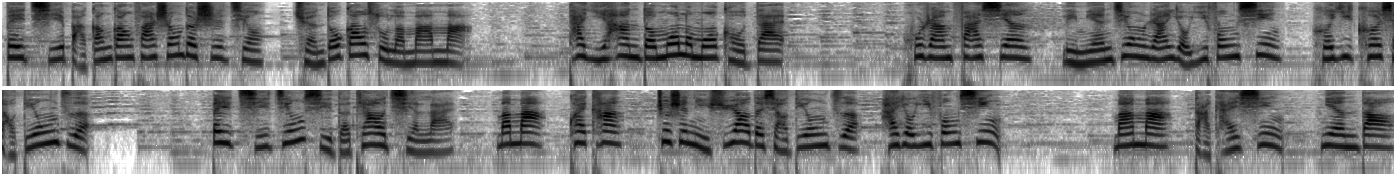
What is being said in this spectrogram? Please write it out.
贝奇把刚刚发生的事情全都告诉了妈妈。他遗憾地摸了摸口袋，忽然发现里面竟然有一封信和一颗小钉子。贝奇惊喜地跳起来：“妈妈，快看，这是你需要的小钉子，还有一封信。”妈妈打开信，念道：“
